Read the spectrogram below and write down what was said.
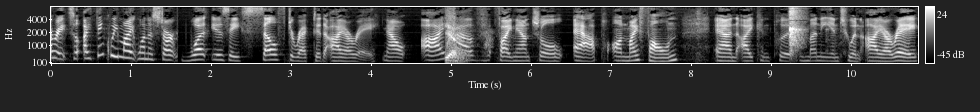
All right, so I think we might want to start. What is a self directed IRA? Now, I Yeah. have financial app on my phone and I can put money into an IRA,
